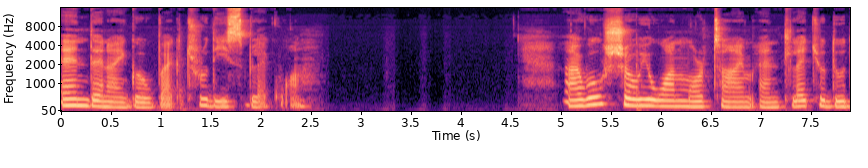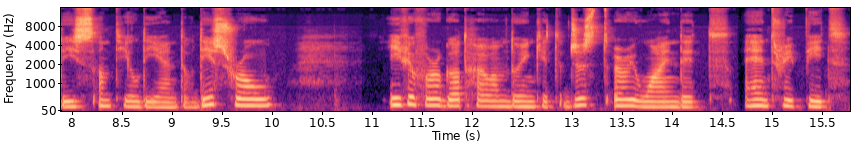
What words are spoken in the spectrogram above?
And then I go back through this black one. I will show you one more time and let you do this until the end of this row. If you forgot how I'm doing it just rewind it and repeat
